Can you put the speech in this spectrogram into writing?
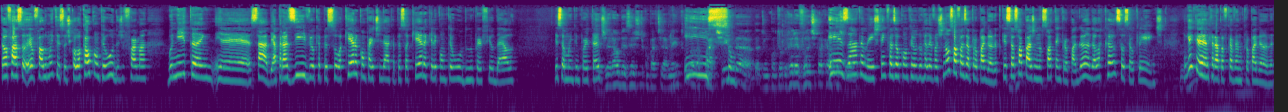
Então, eu faço, eu falo muito isso, de colocar o conteúdo de forma bonita, é, sabe, aprazível, que a pessoa queira compartilhar, que a pessoa queira aquele conteúdo no perfil dela. Isso é muito importante. É gerar o desejo de compartilhamento Isso. a partir da, da, de um conteúdo relevante para aquela Exatamente. pessoa. Exatamente, tem que fazer o conteúdo relevante, não só fazer a propaganda, porque se a sua página só tem propaganda, ela cansa o seu cliente. Ninguém quer entrar para ficar vendo propaganda.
